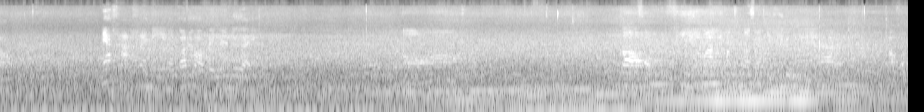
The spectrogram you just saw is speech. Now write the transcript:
ล็อกเนี่ยค่ะแค่นี้แล้วก็ทอไปเรื่อย อ๋อ ก็ขอบคุณพี่มากๆนะครับที่มาสาธิตให้ดูนะครับผม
